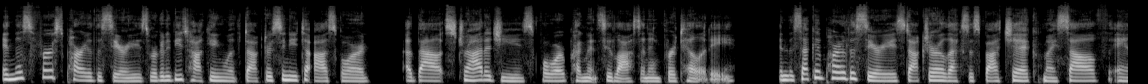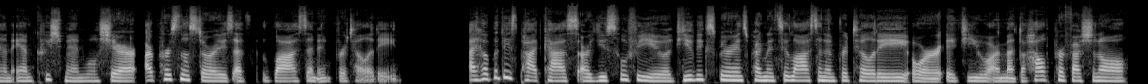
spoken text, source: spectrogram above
In this first part of the series, we're going to be talking with Dr. Sunita Osborn about strategies for pregnancy loss and infertility. In the second part of the series, Dr. Alexis Bacik, myself, and Anne Cushman will share our personal stories of loss and infertility. I hope that these podcasts are useful for you if you've experienced pregnancy loss and infertility, or if you are a mental health professional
